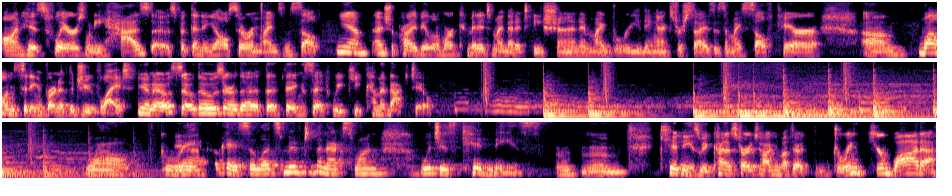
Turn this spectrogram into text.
on his flares when he has those, but then he also reminds himself, yeah, I should probably be a little more committed to my meditation and my breathing exercises and my self care um, while I'm sitting in front of the Joovv light, you know? So those are the, the things that we keep coming back to. Wow. Great. Yeah. Okay, so let's move to the next one, which is kidneys. Mm-hmm. Kidneys, we kind of started talking about that. Drink your water.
